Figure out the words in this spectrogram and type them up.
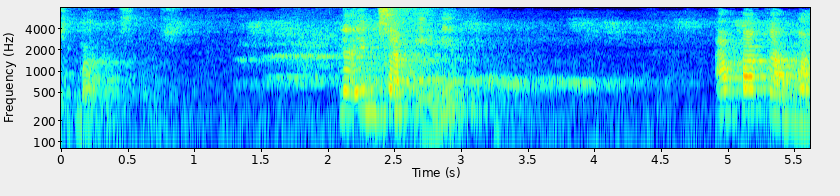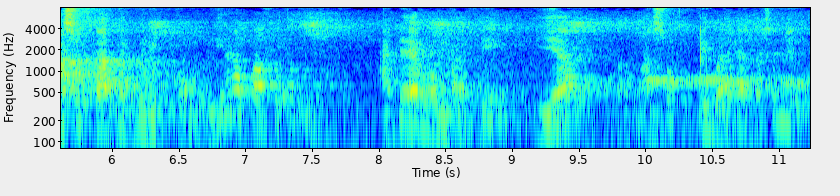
jima dan seterusnya. Nah imsak ini apakah masuk kategori kombi apa fi'il ada yang membagi dia termasuk ibadah tersendiri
